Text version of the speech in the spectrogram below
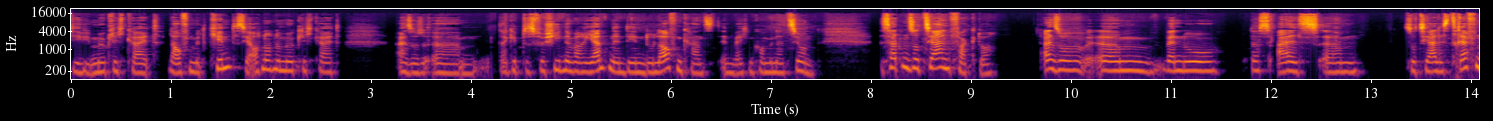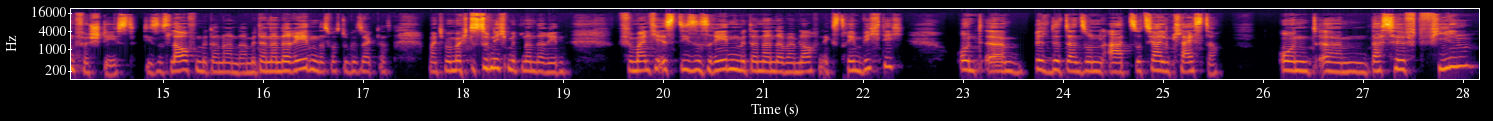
die Möglichkeit, Laufen mit Kind ist ja auch noch eine Möglichkeit. Also ähm, da gibt es verschiedene Varianten, in denen du laufen kannst, in welchen Kombinationen. Es hat einen sozialen Faktor. Also ähm, wenn du das als ähm, soziales Treffen verstehst, dieses Laufen miteinander, miteinander reden, das, was du gesagt hast. Manchmal möchtest du nicht miteinander reden. Für manche ist dieses Reden miteinander beim Laufen extrem wichtig und ähm, bildet dann so eine Art sozialen Kleister. Und ähm, das hilft vielen,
